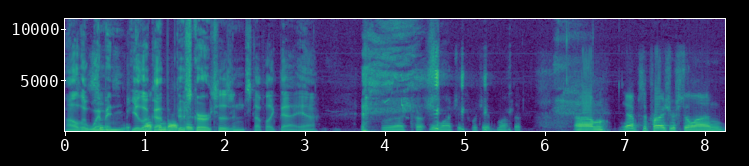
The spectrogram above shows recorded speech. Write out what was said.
all the women it's you look nothing up that their skirts and stuff like that. Yeah. For uh, watches, which I must have. Um, yeah, I'm surprised you're still on,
